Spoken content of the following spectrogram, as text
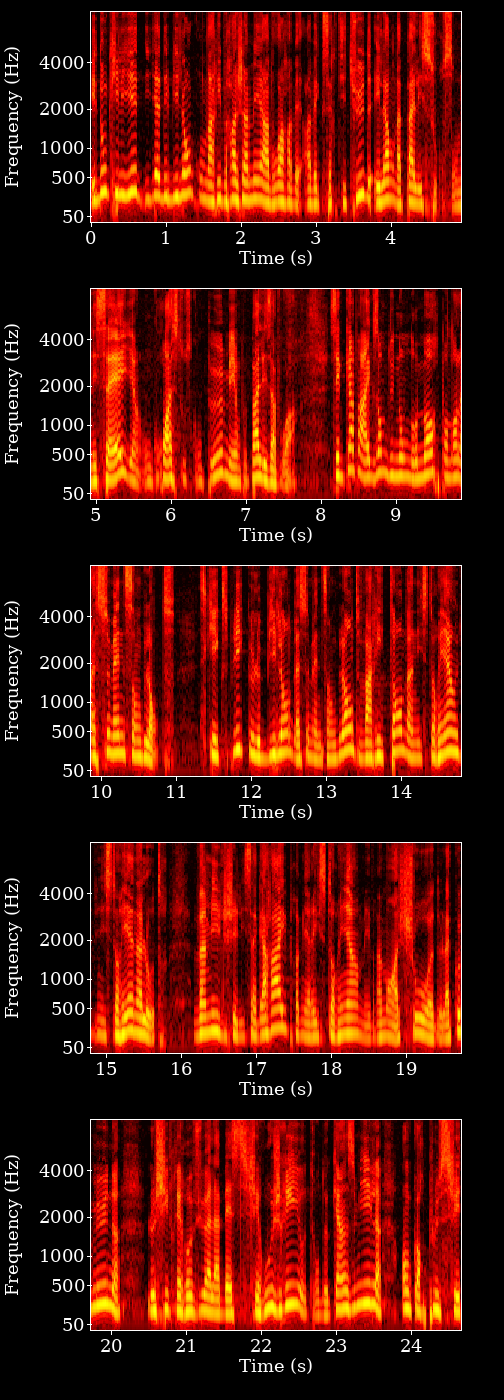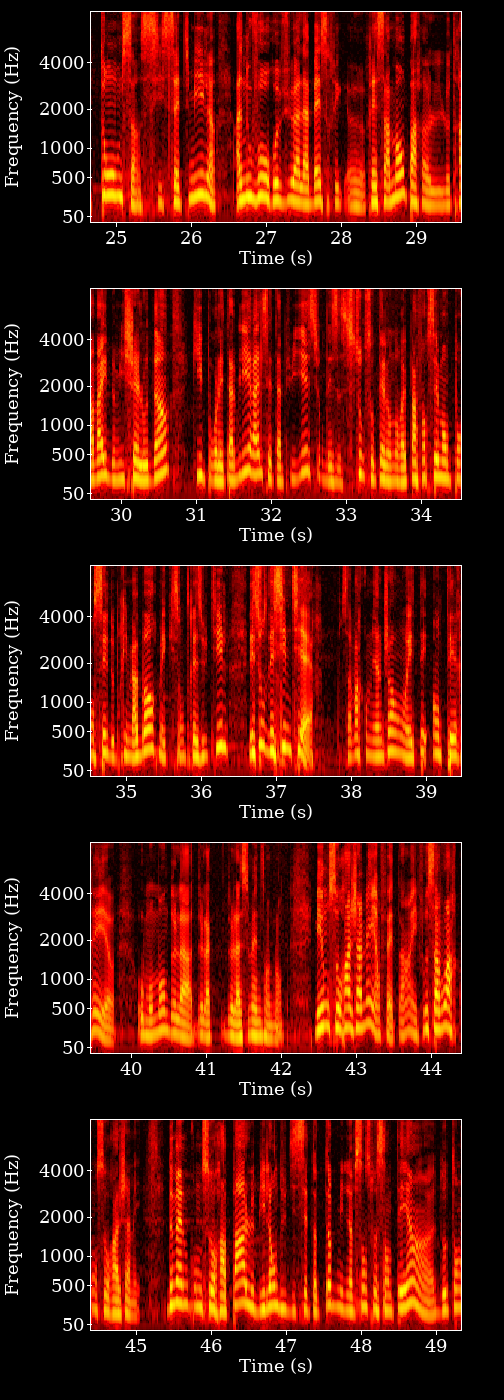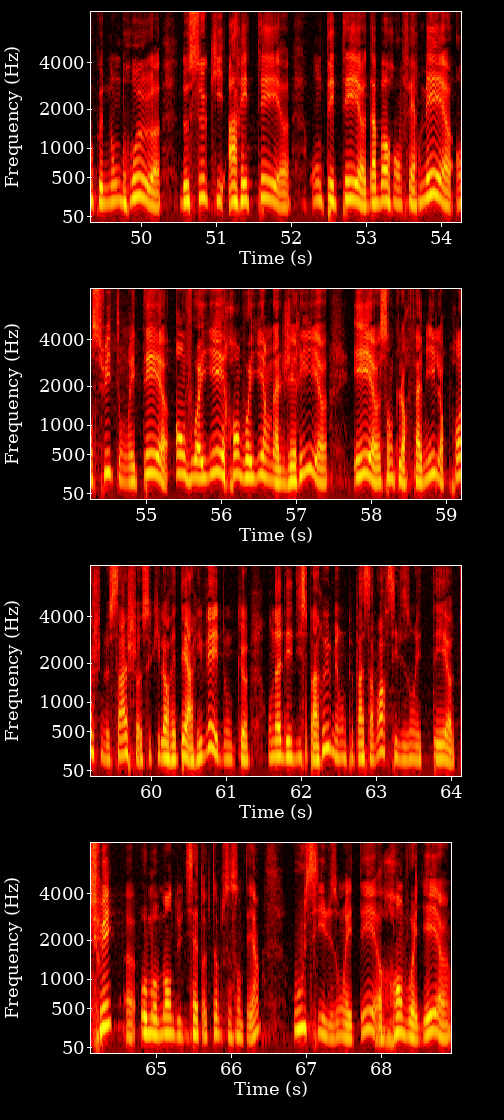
Et donc il y, a, des bilans qu'on n'arrivera jamais à avoir avec, avec, certitude, et là on n'a pas les sources. On essaye, on croise tout ce qu'on peut, mais on ne peut pas les avoir. C'est le cas par exemple du nombre de morts pendant la semaine sanglante ce qui explique que le bilan de la semaine sanglante varie tant d'un historien ou d'une historienne à l'autre. 20 000 chez Lissa Garay, premier historien, mais vraiment à chaud euh, de la commune. Le chiffre est revu à la baisse chez Rougerie, autour de 15 000. Encore plus chez Toms, 6-7 000. À nouveau revu à la baisse euh, récemment par euh, le travail de Michel Audin, qui, pour l'établir, elle s'est appuyée sur des sources auxquelles on n'aurait pas forcément pensé de prime abord, mais qui sont très utiles, les sources des cimetières pour savoir combien de gens ont été enterrés euh, au moment de la, semaine sanglante. Mais on ne saura jamais, en fait. Hein. Il faut savoir qu'on ne saura jamais. De même qu'on ne saura pas le bilan du 17 octobre 1961, euh, d'autant que nombreux euh, de ceux qui arrêtés ont été d'abord enfermés, ensuite ont été envoyés, renvoyés en Algérie et sans que leur famille, leurs proches ne sachent ce qui leur était arrivé. Donc on a des disparus, mais on ne peut pas savoir s'ils ont été tués au moment du 17 octobre 61 ou s'ils ont été renvoyés euh,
